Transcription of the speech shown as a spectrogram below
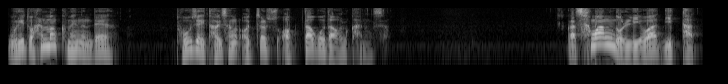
우리도 할 만큼 했는데 도저히 더 이상은 어쩔 수 없다고 나올 가능성. 그러니까 상황 논리와 니 탓,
